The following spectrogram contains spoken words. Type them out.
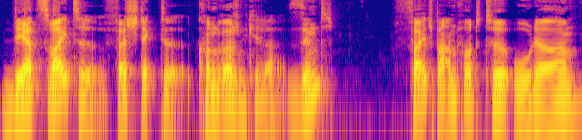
Der zweite versteckte Conversion Killer sind falsch beantwortete oder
